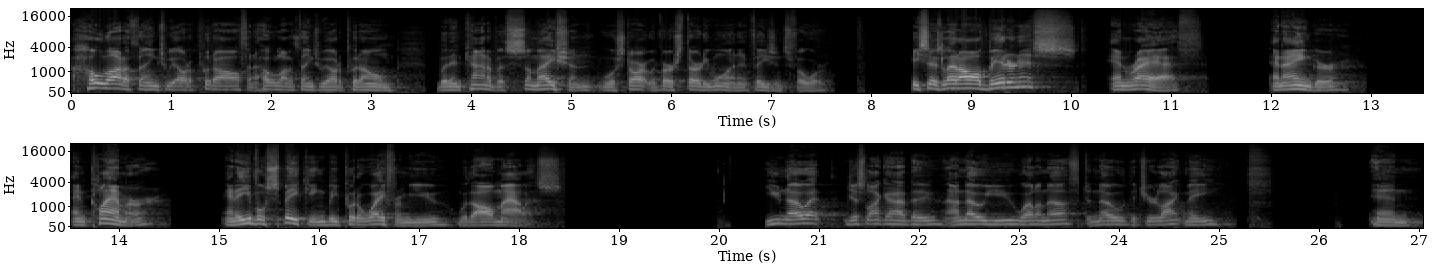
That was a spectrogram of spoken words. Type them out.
a whole lot of things we ought to put off and a whole lot of things we ought to put on, but in kind of a summation, we'll start with verse 31 in Ephesians 4. He says, Let all bitterness and wrath and anger and clamor and evil speaking be put away from you with all malice. You know it just like I do. I know you well enough to know that you're like me. And,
